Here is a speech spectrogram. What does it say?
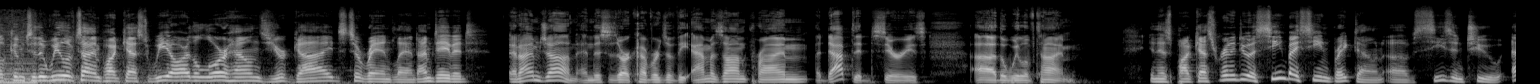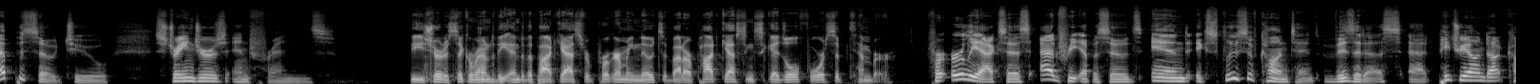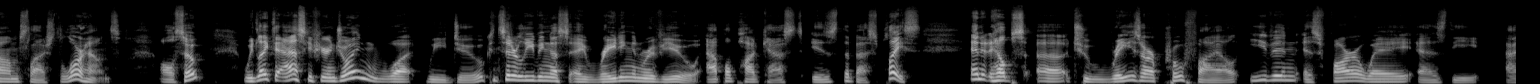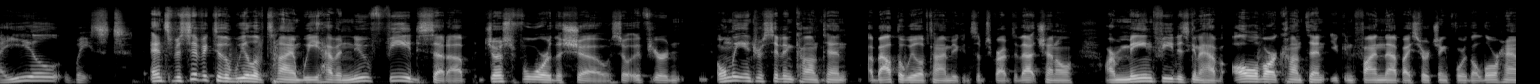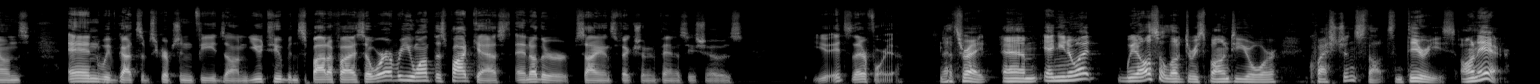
Welcome to the Wheel of Time podcast. We are the Lorehounds, your guides to Randland. I'm David. And I'm John, and this is our coverage of the Amazon Prime adapted series, uh, The Wheel of Time. In this podcast, we're going to do a scene by scene breakdown of season two, episode two Strangers and Friends. Be sure to stick around to the end of the podcast for programming notes about our podcasting schedule for September. For early access, ad-free episodes, and exclusive content, visit us at patreon.com slash the lorehounds. Also, we'd like to ask if you're enjoying what we do, consider leaving us a rating and review. Apple Podcasts is the best place. And it helps uh, to raise our profile even as far away as the Aiel Waste. And specific to the Wheel of Time, we have a new feed set up just for the show. So if you're only interested in content about the Wheel of Time, you can subscribe to that channel. Our main feed is going to have all of our content. You can find that by searching for the Lorehounds. And we've got subscription feeds on YouTube and Spotify. So wherever you want this podcast and other science fiction and fantasy shows, it's there for you. That's right. Um, and you know what? We'd also love to respond to your questions, thoughts, and theories on air.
